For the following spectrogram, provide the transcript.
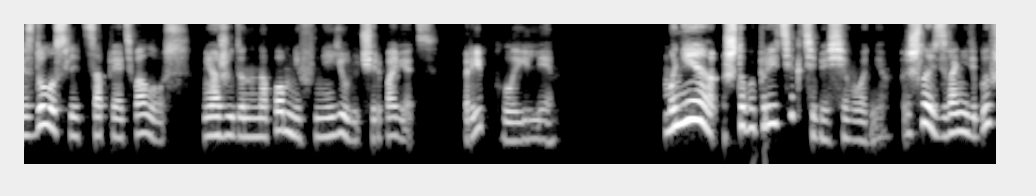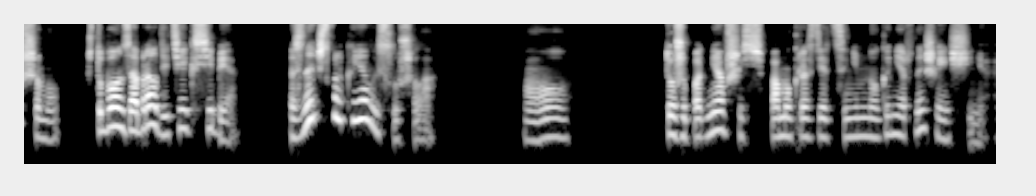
и сдула с лица прядь волос, неожиданно напомнив мне Юлю Череповец. Приплыли. Мне, чтобы прийти к тебе сегодня, пришлось звонить бывшему, чтобы он забрал детей к себе. Знаешь, сколько я выслушала? О, тоже поднявшись, помог раздеться немного нервной женщине.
